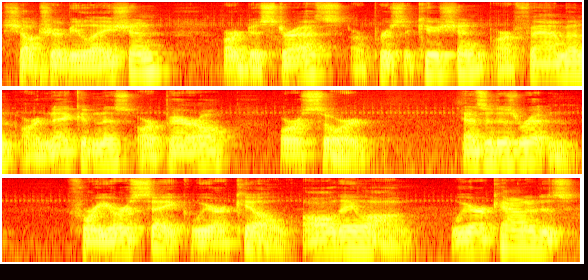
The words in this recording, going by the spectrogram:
Shall tribulation, or distress, or persecution, or famine, or nakedness, or peril, or sword? As it is written, For your sake we are killed all day long. We are counted as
